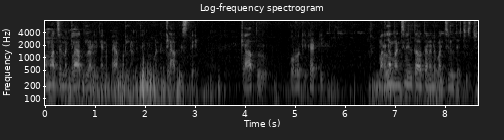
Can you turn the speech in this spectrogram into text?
అమ్మ చిన్న క్లాత్లు అడిగాను పేపర్లు అడిగితే క్లాత్ ఇస్తే క్లాత్ బుర్రకి కట్టి మరలా మంచినీళ్ళు తాగుతానంటే మంచినీళ్ళు తెచ్చిచ్చి.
